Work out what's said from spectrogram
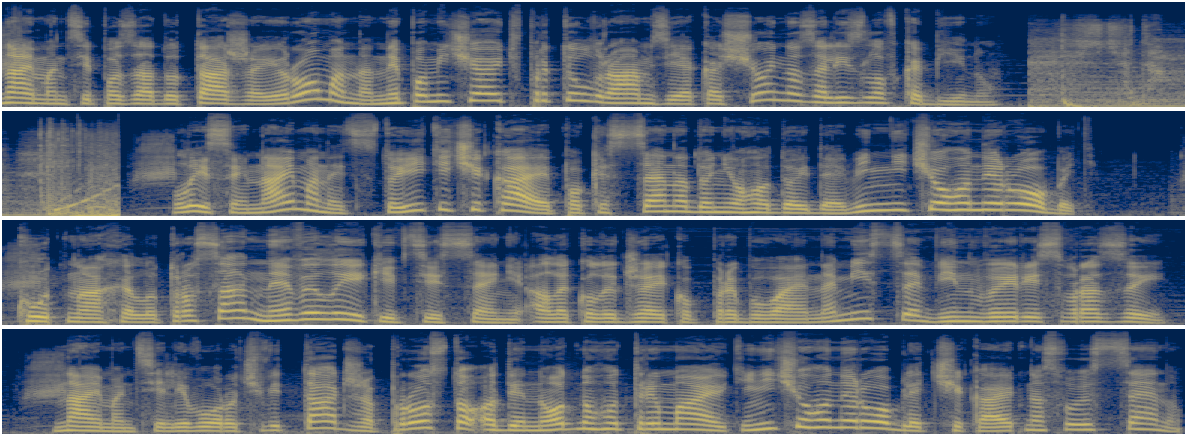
Найманці позаду Тажа і Романа не помічають впритул Рамзі, яка щойно залізла в кабіну. Лисий найманець стоїть і чекає, поки сцена до нього дойде. Він нічого не робить. Кут нахилу троса невеликий в цій сцені, але коли Джейкоб прибуває на місце, він виріс в рази. Найманці ліворуч від Таджа просто один одного тримають і нічого не роблять, чекають на свою сцену.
